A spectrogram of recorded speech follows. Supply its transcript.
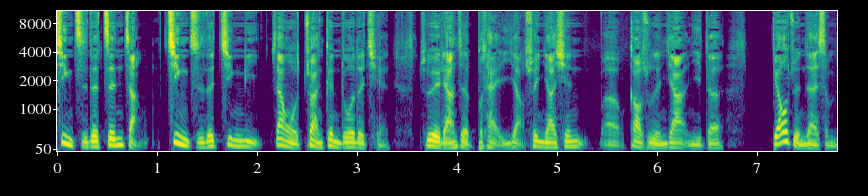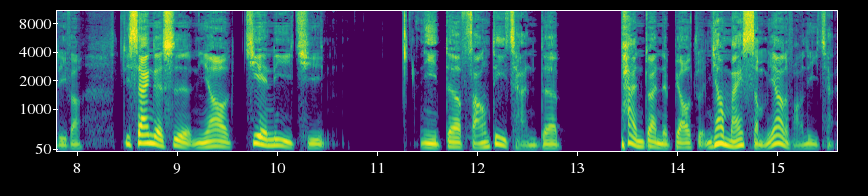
净值的增长，净值的净利，让我赚更多的钱，所以两者不太一样。所以你要先呃告诉人家你的标准在什么地方。第三个是你要建立起你的房地产的判断的标准。你要买什么样的房地产？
